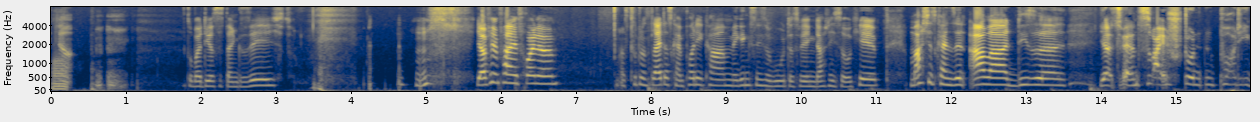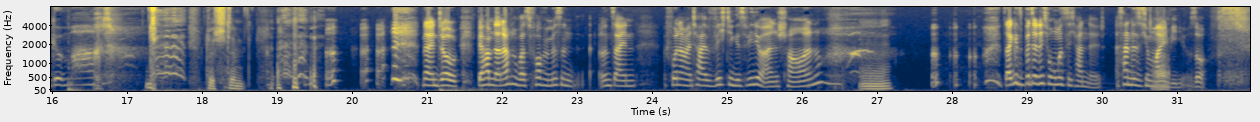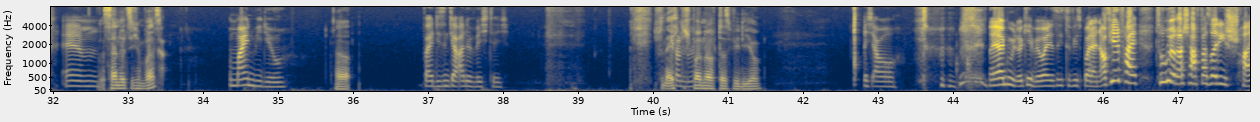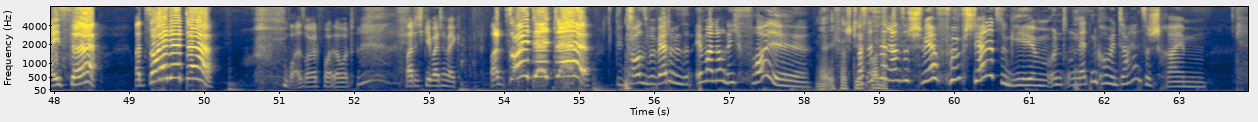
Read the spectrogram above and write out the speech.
Ja. Ja. So bei dir ist es dein Gesicht. ja, auf jeden Fall, Freunde. Es tut uns leid, dass kein Poddy kam. Mir ging es nicht so gut, deswegen dachte ich so, okay, macht jetzt keinen Sinn, aber diese, jetzt werden zwei Stunden Poddy gemacht. Bestimmt. Nein, Joke. Wir haben danach noch was vor. Wir müssen uns ein fundamental wichtiges Video anschauen. Mhm. Sag jetzt bitte nicht, worum es sich handelt. Es handelt sich um mein Ja. Video. So. Ähm, Es handelt sich um was? um mein Video. Ja. Weil die sind ja alle wichtig. Ich bin echt Schon, ne? gespannt auf das Video. Ich auch. naja, gut, okay, wir wollen jetzt nicht zu viel spoilern. Auf jeden Fall, Zuhörerschaft, was soll die Scheiße? Was soll das da? Boah, das war gerade voll laut. Warte, ich gehe weiter weg. Was soll das da? Die 1000 Bewertungen sind immer noch nicht voll. Ja, ich verstehe Was ist auch nicht. daran so schwer, fünf Sterne zu geben und einen netten Kommentar hinzuschreiben?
